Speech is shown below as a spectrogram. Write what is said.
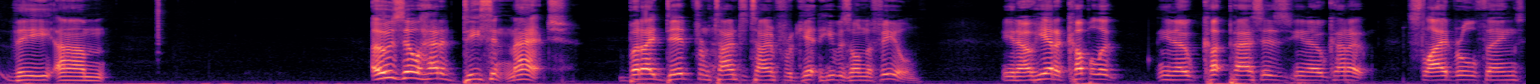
the um Ozil had a decent match, but I did from time to time forget he was on the field. You know, he had a couple of you know cut passes, you know, kind of slide rule things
